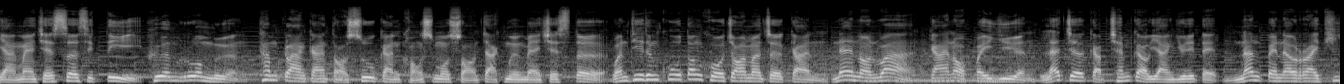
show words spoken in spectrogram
อย่างแมนเชสเตอร์ซิตี้เพื่อนร่วมเมืองท่ามกลางการต่อสู้กันของสโมสรจากเมืองแมนเชสเตอร์ วันที่ทั้งคู่ต้องโคจรมาเจอกัน แน่นอนว่าการออกไปเยือน และเจอกับแชมป์เก่าอย่างยูไนเต็ดนั่นเป็นอะไรที่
